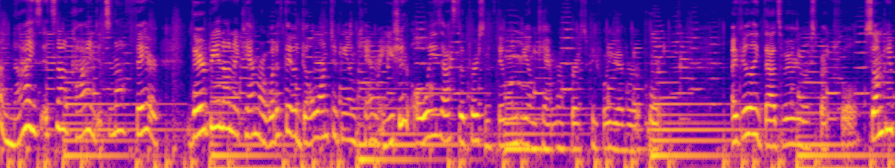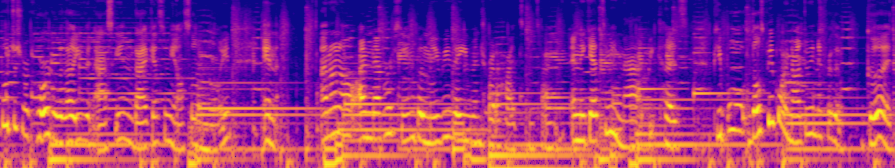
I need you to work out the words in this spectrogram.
not nice. It's not kind. It's not fair. They're being on a camera. What if they don't want to be on camera? You should always ask the person if they want to be on camera first before you ever record. I feel like that's very respectful. Some people just record without even asking, and that gets me also annoyed. And I don't know, I've never seen, but maybe they even try to hide sometimes. And it gets me mad because people, those people are not doing it for the good.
